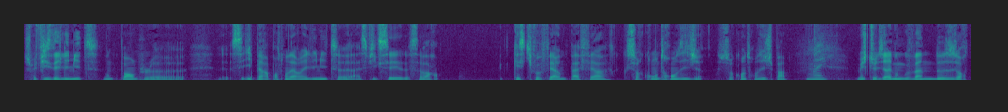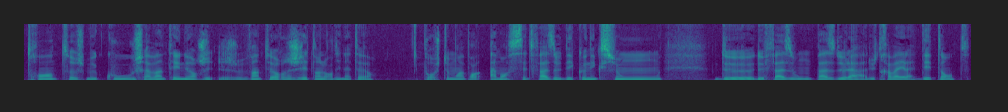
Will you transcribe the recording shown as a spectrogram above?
Je me fixe des limites. Donc par exemple, euh, c'est hyper important d'avoir les limites euh, à se fixer, de savoir qu'est-ce qu'il faut faire, ne pas faire, sur quoi on transige, sur quoi on transige pas. Ouais. Mais je te dirais donc 22h30, je me couche, à 21h, j'ai- je- 20h, j'éteins l'ordinateur pour justement amorcer cette phase de déconnexion, de, de phase où on passe de la, du travail à la détente.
